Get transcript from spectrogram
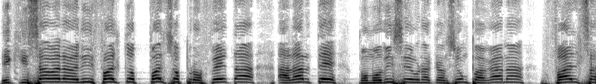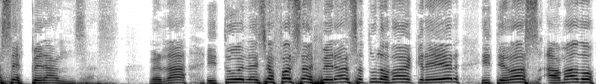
Y quizá van a venir falsos, falsos profetas a darte, como dice una canción pagana, falsas esperanzas. ¿verdad? Y tú esas falsas esperanzas tú las vas a creer y te vas, amado,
